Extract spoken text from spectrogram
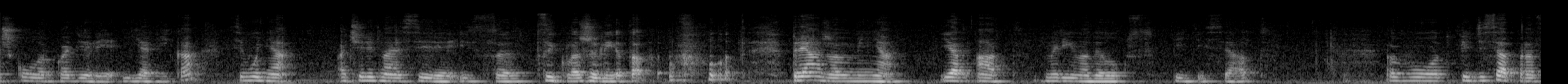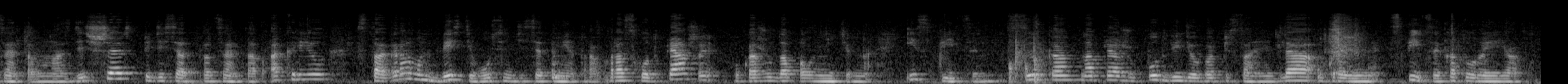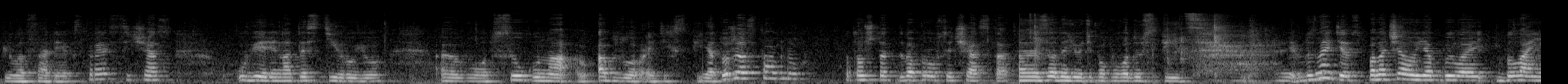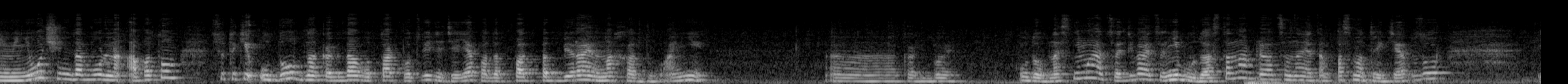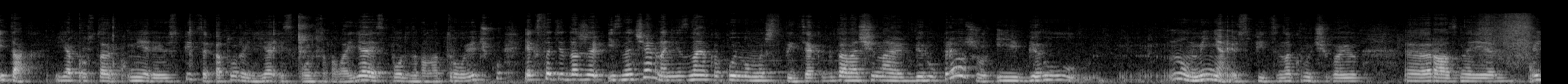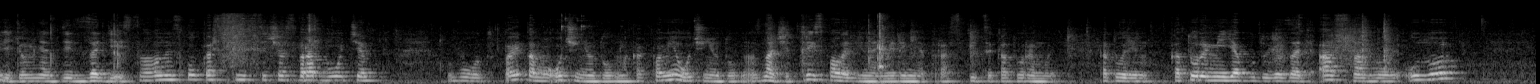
вами Школа Рукоделия и я Вика. Сегодня очередная серия из э, цикла жилетов. Вот. Пряжа у меня Yarn Art Merino Deluxe 50. Вот, 50% у нас здесь шерсть, 50% акрил, 100 граммах 280 метров. Расход пряжи укажу дополнительно. И спицы. Ссылка на пряжу под видео в описании для Украины. Спицы, которые я купила с Алиэкспресс сейчас, уверенно тестирую. Э, вот, ссылку на обзор этих спиц я тоже оставлю, потому что вопросы часто э, задаете по поводу спиц. Вы знаете, поначалу я была, была ими не очень довольна, а потом все-таки удобно, когда вот так вот, видите, я под, под, подбираю на ходу. Они э, как бы удобно снимаются, одеваются. Не буду останавливаться на этом, посмотрите обзор. Итак, я просто меряю спицы, которые я использовала. Я использовала троечку. Я, кстати, даже изначально не знаю, какой номер спиц. Я когда начинаю, беру пряжу и беру ну, меняю спицы, накручиваю э, разные. Видите, у меня здесь задействованы сколько спиц сейчас в работе. Вот, поэтому очень удобно, как по мне, очень удобно. Значит, три с половиной миллиметра спицы, которые мы, которые, которыми я буду вязать основной узор,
